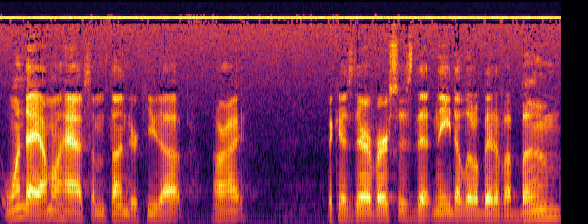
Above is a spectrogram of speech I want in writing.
one day I'm going to have some thunder queued up, all right? Because there are verses that need a little bit of a boom.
